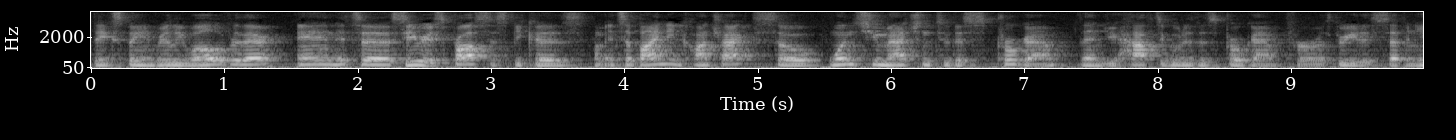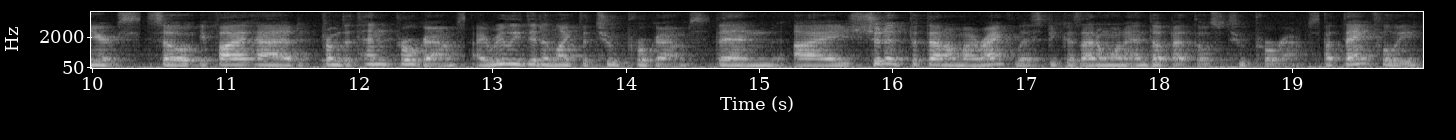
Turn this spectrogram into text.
they explain really well over there. And it's a serious process because um, it's a binding contract. So once you match into this program, then you have to go to this program for three to seven years. So if I had, from the 10 programs, I really didn't like the two programs, then I shouldn't put that on my rank list because I don't want to end up at those two programs. But thankfully,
